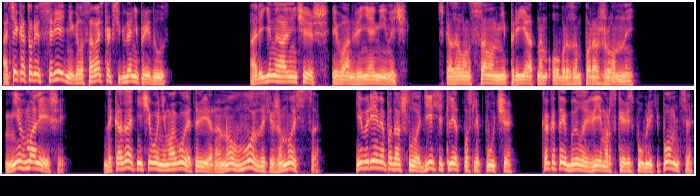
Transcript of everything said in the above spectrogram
А те, которые средне, голосовать, как всегда, не придут. Оригинальничаешь, Иван Вениаминович сказал он самым неприятным образом пораженный. «Не в малейшей. Доказать ничего не могу, это верно, но в воздухе же носится. И время подошло, десять лет после путча, как это и было в Веймарской республике, помните?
